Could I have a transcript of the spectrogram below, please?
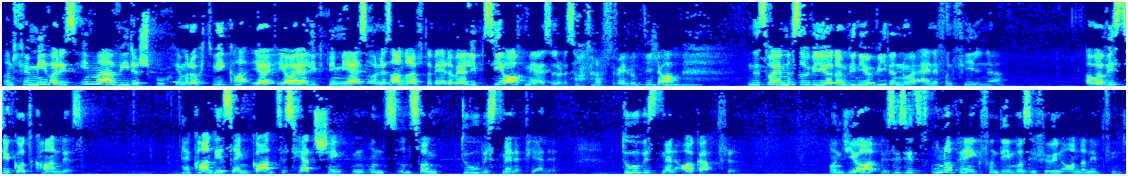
Und für mich war das immer ein Widerspruch. Ich habe mir gedacht, wie kann, ja, ja, er liebt mich mehr als alles andere auf der Welt, aber er liebt sie auch mehr als alles andere auf der Welt und dich auch. Und es war immer so wie, ja, dann bin ich ja wieder nur eine von vielen. Ja. Aber wisst ihr, Gott kann das. Er kann dir sein ganzes Herz schenken und, und sagen, du bist meine Perle. Du bist mein Augapfel. Und ja, das ist jetzt unabhängig von dem, was ich für den anderen empfinde.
